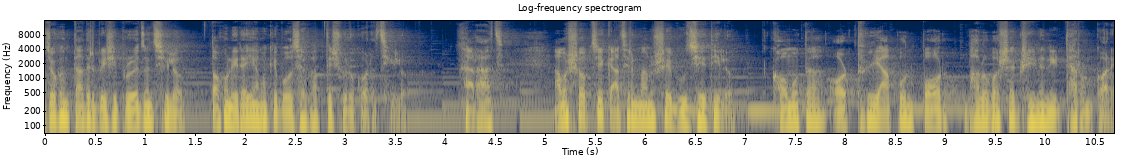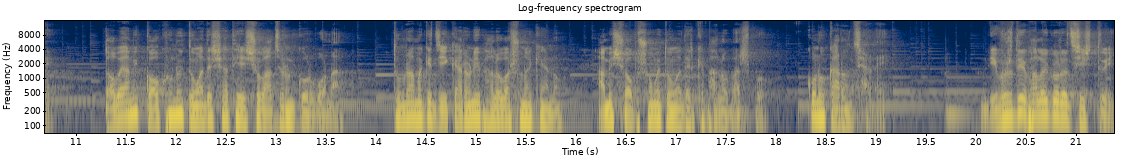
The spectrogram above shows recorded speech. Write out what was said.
যখন তাদের বেশি প্রয়োজন ছিল, তখন এরাই আমাকে বোঝা ভাবতে শুরু করেছিল। আর আজ আমার সবচেয়ে কাছের মানুষে বুঝিয়ে দিল, ক্ষমতা, অর্থই আপন পর, ভালোবাসা ঘৃণা নির্ধারণ করে। তবে আমি কখনোই তোমাদের সাথে এসব আচরণ করব না। তোমরা আমাকে যে কারণেই ভালোবাসো না কেন, আমি সব সময় তোমাদেরকে ভালোবাসবো। কোনো কারণ ছাড়াই। ডিভোর্স দিয়ে ভালোই করেছিস তুই।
